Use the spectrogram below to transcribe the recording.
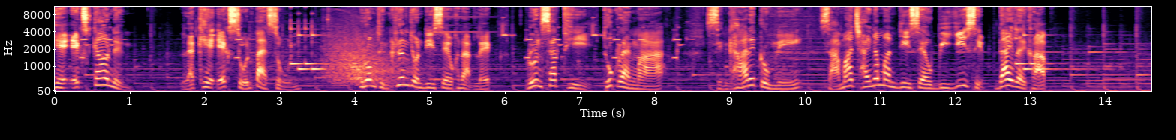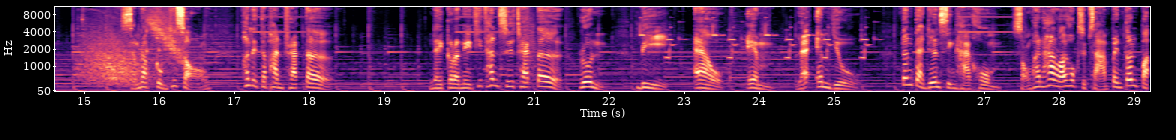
KX91 และ KX080 รวมถึงเครื่องยนต์ดีเซลขนาดเล็ก รุ่น ZT ทุกแรงม้า สินค้าในกลุ่มนี้สามารถใช้น้ำมันดีเซล B20 ได้เลยครับสำหรับกลุ่มที่ 2 ผลิตภัณฑ์แทรกเตอร์ ในกรณีที่ท่านซื้อแทรกเตอร์ รุ่น B L M และ MU ตั้งแต่เดือนสิงหาคม 2563 เป็นต้นไป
